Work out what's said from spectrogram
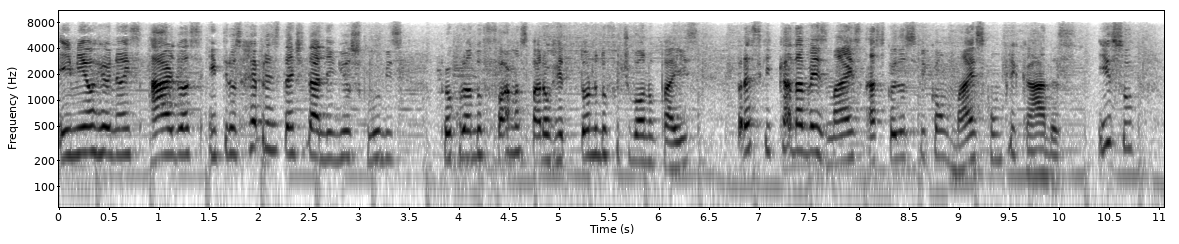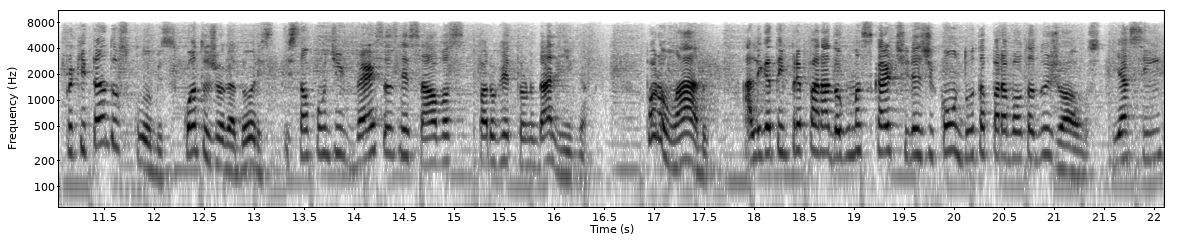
em meio a reuniões árduas entre os representantes da liga e os clubes, procurando formas para o retorno do futebol no país, parece que cada vez mais as coisas ficam mais complicadas. Isso porque tanto os clubes quanto os jogadores estão com diversas ressalvas para o retorno da liga. Por um lado, a liga tem preparado algumas cartilhas de conduta para a volta dos jogos e assim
